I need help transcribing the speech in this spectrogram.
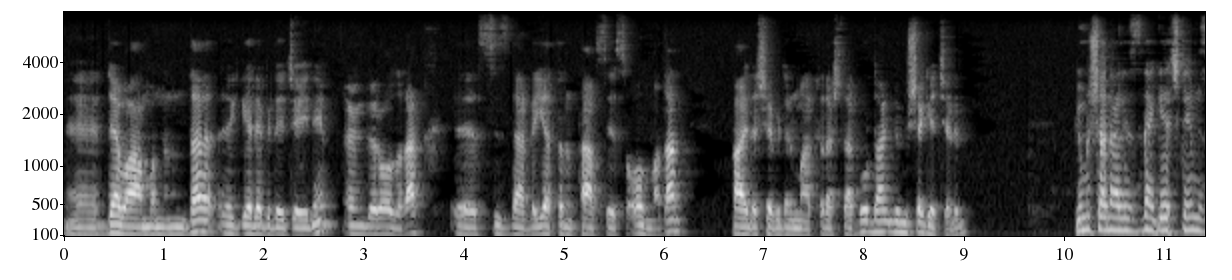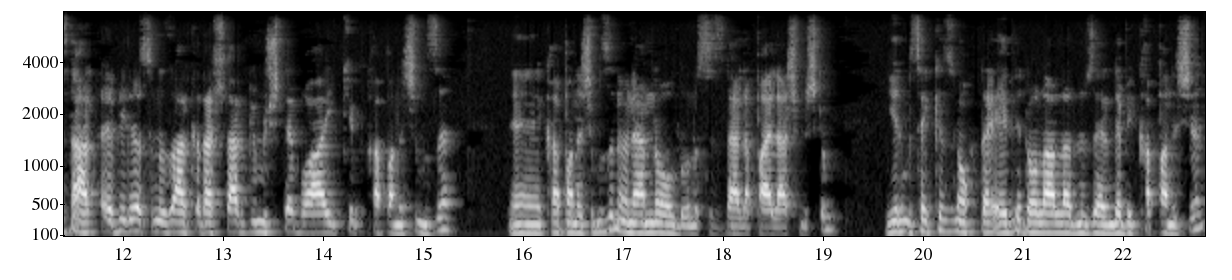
e, devamının da e, gelebileceğini öngörü olarak e, sizlerle yatırım tavsiyesi olmadan paylaşabilirim arkadaşlar. Buradan gümüşe geçelim. Gümüş analizine geçtiğimizde e, biliyorsunuz arkadaşlar gümüşte bu ayki kapanışımızı e, kapanışımızın önemli olduğunu sizlerle paylaşmıştım. 28.50 dolarların üzerinde bir kapanışı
